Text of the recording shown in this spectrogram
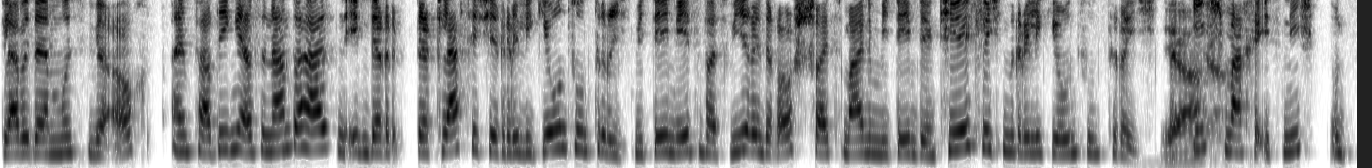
glaube, da müssen wir auch ein paar Dinge auseinanderhalten. Eben der, der klassische Religionsunterricht, mit dem jedenfalls wir in der Ostschweiz meinen, mit dem den kirchlichen Religionsunterricht. Ja. Was ich mache, ist nicht, und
